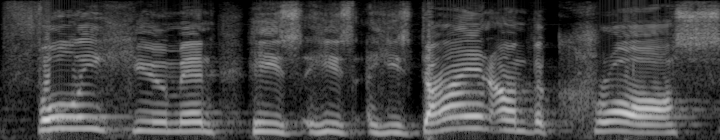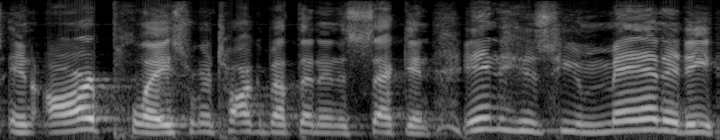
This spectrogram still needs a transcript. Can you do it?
fully human. He's, he's, he's dying on the cross in our place. We're going to talk about that in a second. In his humanity,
